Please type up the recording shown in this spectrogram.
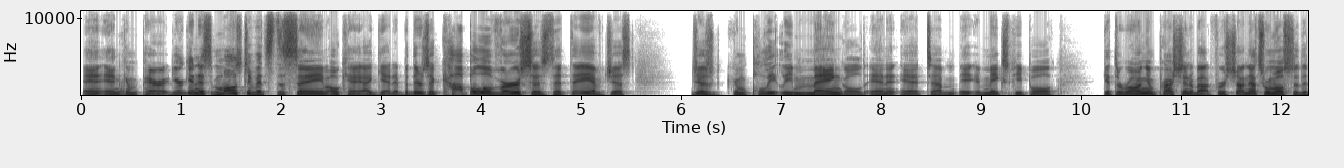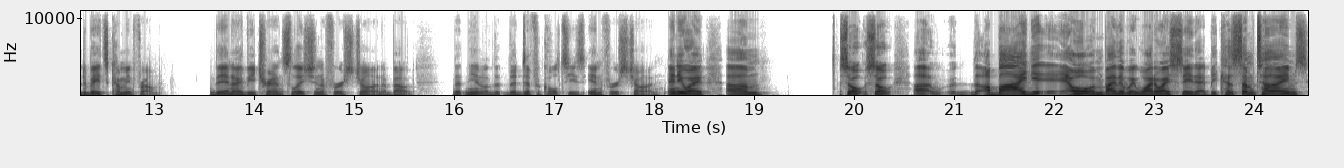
and, and compare it. You're gonna most of it's the same. Okay, I get it, but there's a couple of verses that they have just just completely mangled, and it it, um, it makes people get the wrong impression about First John. That's where most of the debate's coming from, the NIV translation of First John about the, you know the, the difficulties in First John. Anyway, um, so so uh, abide. Oh, and by the way, why do I say that? Because sometimes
